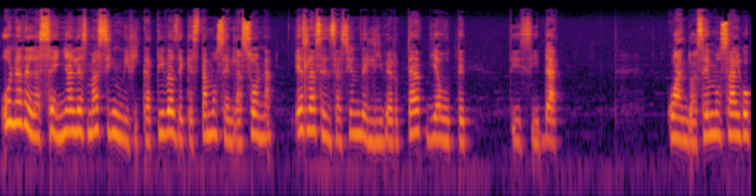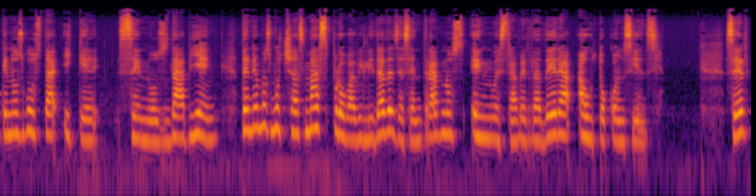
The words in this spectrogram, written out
Una de las señales más significativas de que estamos en la zona es la sensación de libertad y autenticidad cuando hacemos algo que nos gusta y que se nos da bien, tenemos muchas más probabilidades de centrarnos en nuestra verdadera autoconciencia, ser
